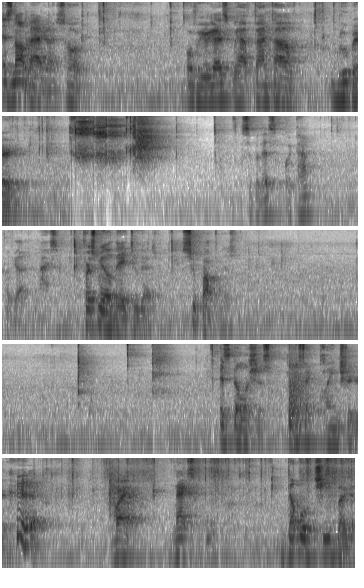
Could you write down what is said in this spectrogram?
It's not bad, guys. So over here, guys, we have Fanta blueberry. Sip of this, quick time. I've got it, nice. First meal of the day, too, guys. Super pumped for this. It's delicious. It's like plain sugar. All right, next, double cheeseburger.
